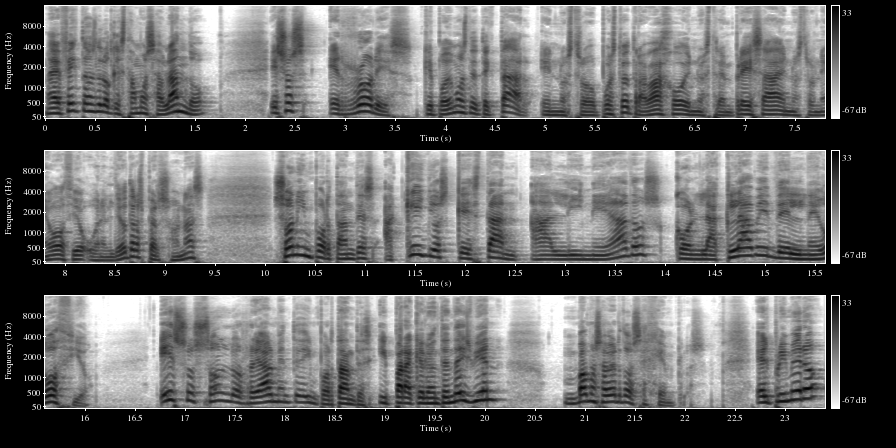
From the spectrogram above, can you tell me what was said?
A efectos de lo que estamos hablando, esos errores que podemos detectar en nuestro puesto de trabajo, en nuestra empresa, en nuestro negocio o en el de otras personas, son importantes aquellos que están alineados con la clave del negocio. Esos son los realmente importantes. Y para que lo entendáis bien, vamos a ver dos ejemplos. El primero,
